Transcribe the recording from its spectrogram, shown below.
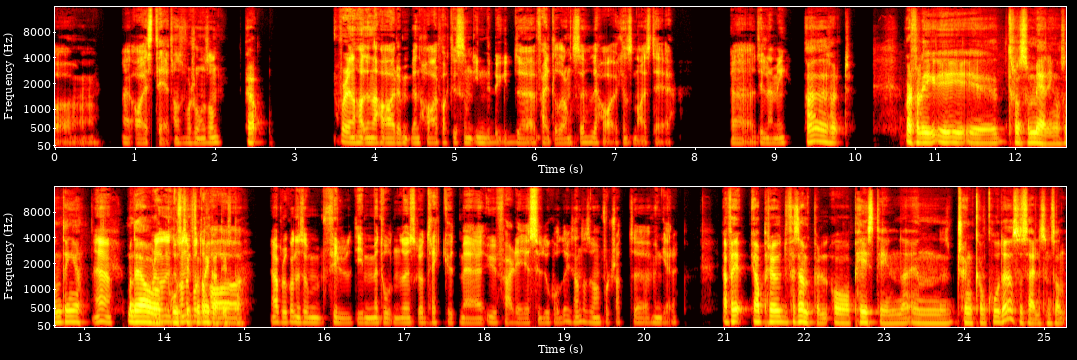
eh, AST-transformasjon og sånn. Ja. For den har, den har, den har faktisk sånn innebygd eh, feiltoleranse. Det har jo ikke en sånn AST-tilnærming. Nei, det er sant. I hvert fall i, i, i transformering og sånne ting, ja. ja. Men det er jo positivt og negativt, da. Ja, for du kan liksom fylle de metodene du ønsker å trekke ut med uferdig pseudokode, ikke sant, og så kan den fortsatt uh, fungere. Ja, for jeg har prøvd for eksempel å paste inn en chunk av kode, og så sier jeg liksom sånn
